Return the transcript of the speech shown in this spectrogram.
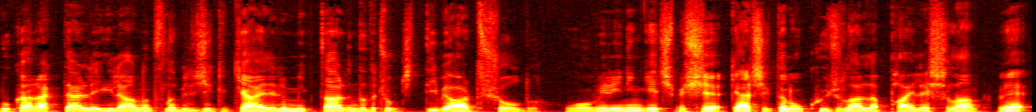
bu karakterle ilgili anlatılabilecek hikayelerin miktarında da çok ciddi bir artış oldu. Wolverine'in geçmişi gerçekten okuyucularla paylaşılan ve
